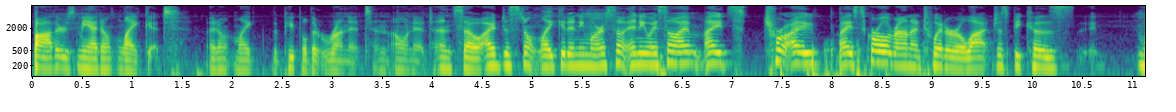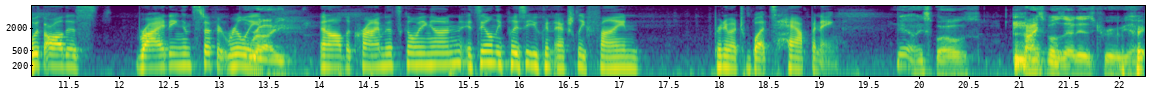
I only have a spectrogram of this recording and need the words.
bothers me. I don't like it. I don't like the people that run it and own it, and so I just don't like it anymore. So anyway, so I'm I try I scroll around on Twitter a lot just because with all this rioting and stuff, it really Right. and all the crime that's going on, it's the only place that you can actually find pretty much what's happening. Yeah, I suppose. I suppose that is true. Yeah. Fa-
